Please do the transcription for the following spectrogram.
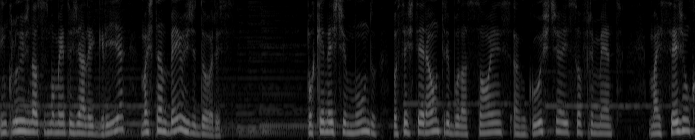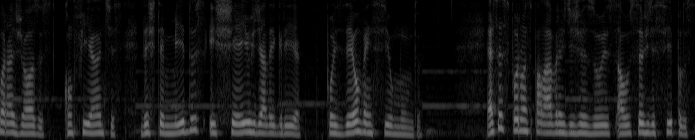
Inclui os nossos momentos de alegria, mas também os de dores. Porque neste mundo vocês terão tribulações, angústia e sofrimento, mas sejam corajosos, confiantes, destemidos e cheios de alegria, pois eu venci o mundo. Essas foram as palavras de Jesus aos seus discípulos,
